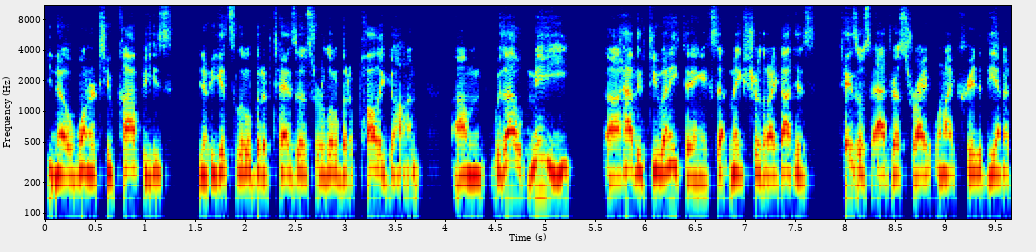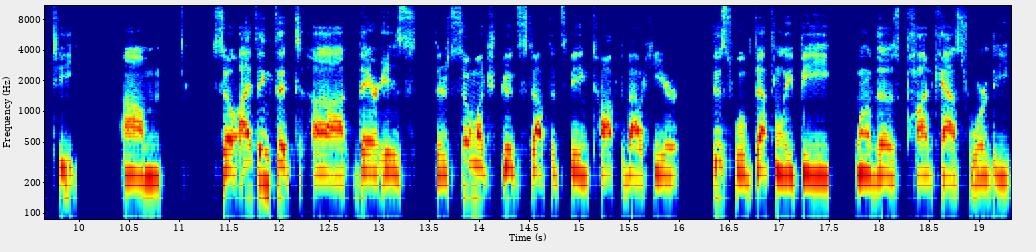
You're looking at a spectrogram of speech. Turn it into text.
you know, one or two copies. You know, he gets a little bit of Tezos or a little bit of Polygon um, without me uh, having to do anything except make sure that I got his Tezos address right when I created the NFT. Um, so I think that uh, there is there's so much good stuff that's being talked about here. This will definitely be one of those podcast worthy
